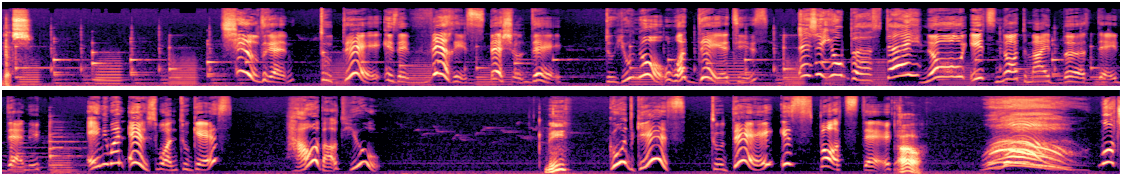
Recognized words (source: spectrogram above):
Yes. Children, today is a very special day. Do you know what day it is? Is it your birthday? No, it's not my birthday, Danny. Anyone else want to guess? How about you? Me? Good guess. Today is Sports Day. Oh. Whoa! What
